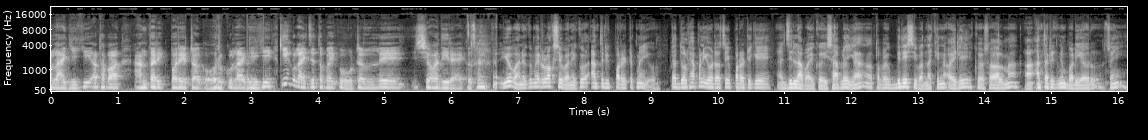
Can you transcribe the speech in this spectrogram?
लागि कि अथवा आन्तरिक पर्यटकहरूको लागि कि के को लागि चाहिँ तपाईँको होटलले सेवा दिइरहेको छ नि? यो भनेको मेरो लक्ष्य भनेको आन्तरिक पर्यटक नै हो। दोलखा पनि एउटा चाहिँ पर्यटकीय जिल्ला भएको हिसाबले यहाँ तपाईँको विदेशी भन्दाखेरि अहिलेको सवालमा आन्तरिक नै बढीहरू चाहिँ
